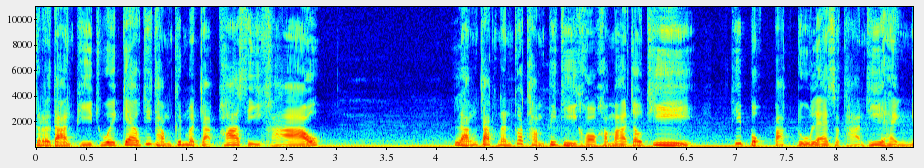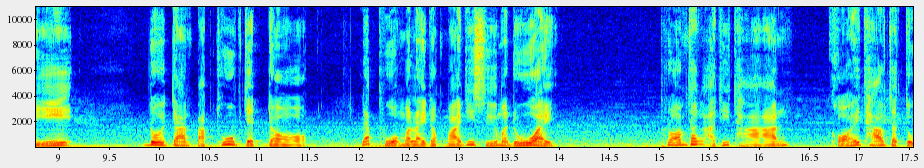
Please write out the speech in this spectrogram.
กระดานผีถ้วยแก้วที่ทำขึ้นมาจากผ้าสีขาว หลังจากนั้นก็ทำพิธีขอขมาเจ้าที่ที่ปกปักดูแลสถานที่แห่งนี้ โดยการปักธูปเจ็ดดอก และพวงมาลัยดอกไม้ที่ซื้อมาด้วย พร้อมทั้งอธิษฐาน ขอให้เท้าจตุ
